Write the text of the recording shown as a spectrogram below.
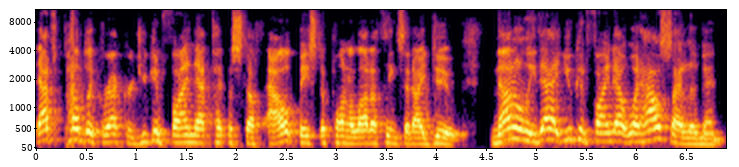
That's public record. You can find that type of stuff out based upon a lot of things that I do. Not only that, you can find out what house I live in.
